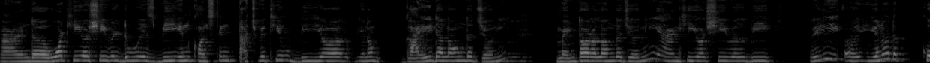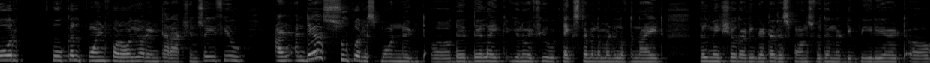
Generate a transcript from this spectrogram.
and uh, what he or she will do is be in constant touch with you be your you know guide along the journey mentor along the journey and he or she will be really uh, you know the core focal point for all your interaction so if you and and they are super respondent uh, they they like you know if you text them in the middle of the night they'll make sure that you get a response within a due period. Uh,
